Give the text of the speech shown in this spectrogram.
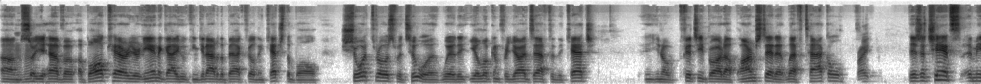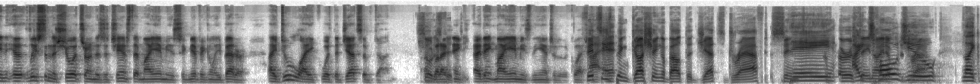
Um, mm-hmm. So you have a, a, ball carrier and a guy who can get out of the backfield and catch the ball. Short throws for Tua, where the, you're looking for yards after the catch. You know, Fitzy brought up Armstead at left tackle. Right there's a chance. I mean, at least in the short term, there's a chance that Miami is significantly better. I do like what the Jets have done. So uh, but I think I think Miami's the answer to the question. Fitzy's been gushing about the Jets draft since they, the Thursday I told you, draft. like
